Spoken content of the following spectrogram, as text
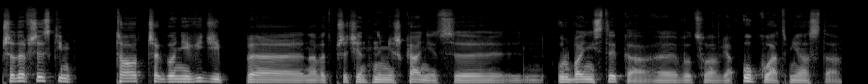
Przede wszystkim to, czego nie widzi nawet przeciętny mieszkaniec, e, urbanistyka e, Wrocławia, układ miasta.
